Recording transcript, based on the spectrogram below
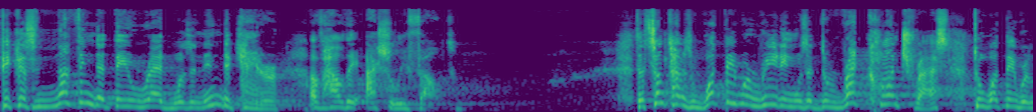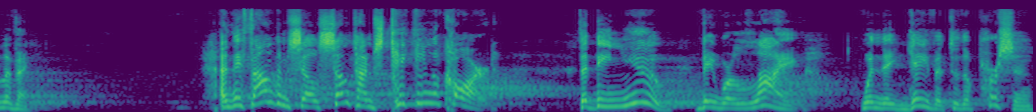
because nothing that they read was an indicator of how they actually felt. That sometimes what they were reading was a direct contrast to what they were living. And they found themselves sometimes taking a card that they knew they were lying when they gave it to the person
